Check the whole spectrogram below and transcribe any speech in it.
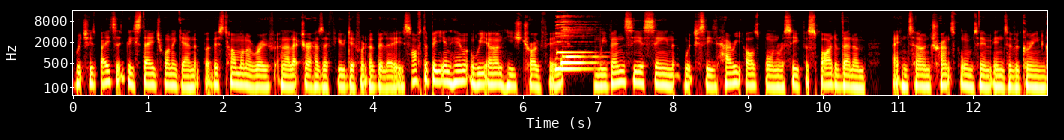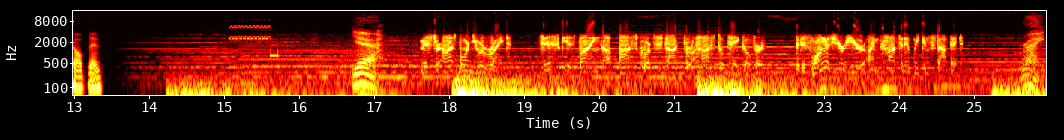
which is basically stage one again, but this time on a roof and Electro has a few different abilities. After beating him, we earn his trophy, and we then see a scene which sees Harry Osborn receive the spider venom that in turn transforms him into the Green Goblin. Yeah. Mr. Osborn, you were right. Fisk is buying up Oscorp stock for a hostile takeover. But as long as you're here, I'm confident we can stop it. Right.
